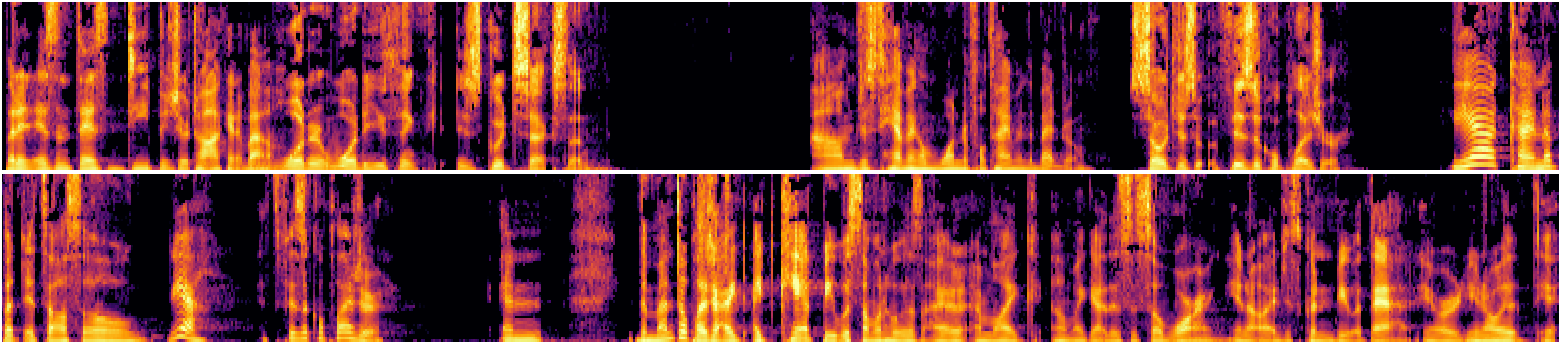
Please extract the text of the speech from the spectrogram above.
but it isn't as deep as you're talking about. What are, what do you think is good sex then? Um, just having a wonderful time in the bedroom. So just physical pleasure. Yeah, kind of, but it's also yeah, it's physical pleasure, and the mental pleasure. I I can't be with someone who is. I, I'm like, oh my god, this is so boring. You know, I just couldn't be with that. Or you know, it, it,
